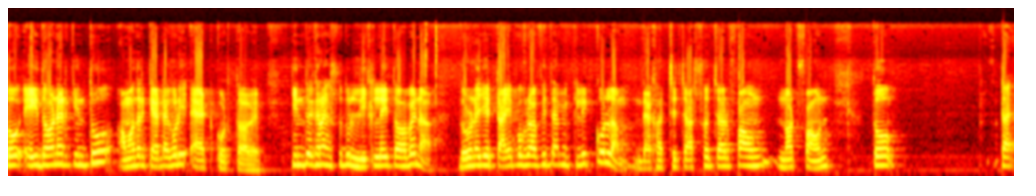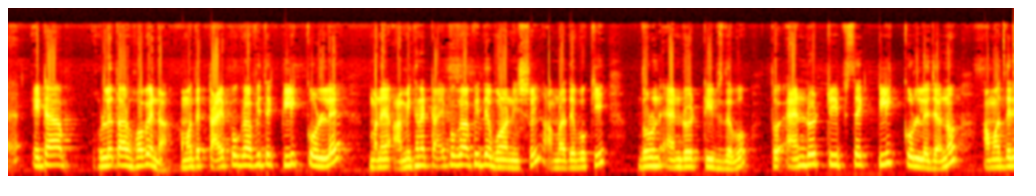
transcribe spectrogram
তো এই ধরনের কিন্তু আমাদের ক্যাটাগরি অ্যাড করতে হবে। কিন্তু এখানে শুধু লিখলেই তো হবে না। ধরুন এই যে টাইপোগ্রাফিতে আমি ক্লিক করলাম, দেখাচ্ছে চারশো চার ফাউন্ড নট ফাউন্ড তো এটা হলে তার হবে না। আমাদের টাইপোগ্রাফিতে ক্লিক করলে মানে আমি এখানে টাইপোগ্রাফি দেবো না নিশ্চয়ই, আমরা দেবো কি? ধরুন অ্যান্ড্রয়েড টিপস দেবো। তো অ্যান্ড্রয়েড টিপসে ক্লিক করলে যেন আমাদের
